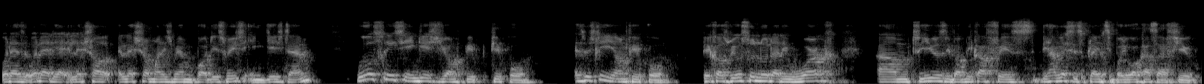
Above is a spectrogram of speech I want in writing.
whether it's, whether they're electoral electoral management bodies. We need to engage them. We also need to engage young pe- people, especially young people because we also know that the work, um, to use the Biblical phrase, the harvest is plenty, but the workers are few.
